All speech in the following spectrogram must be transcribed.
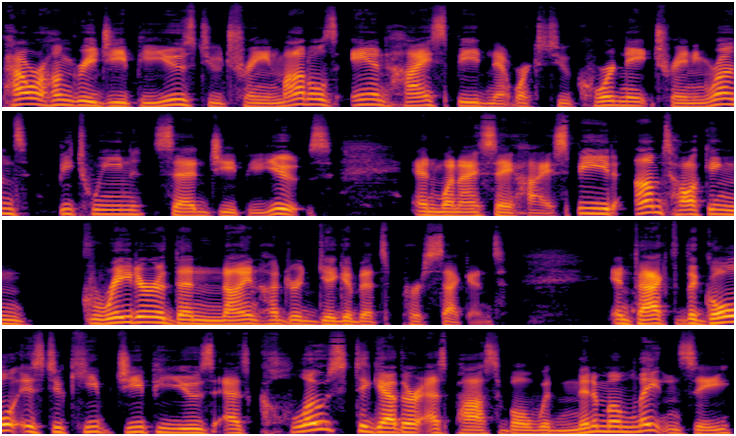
power hungry GPUs to train models and high speed networks to coordinate training runs between said GPUs. And when I say high speed, I'm talking greater than 900 gigabits per second. In fact, the goal is to keep GPUs as close together as possible with minimum latency,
